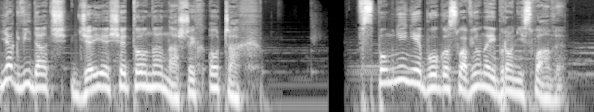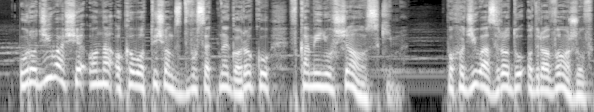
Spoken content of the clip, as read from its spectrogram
Jak widać, dzieje się to na naszych oczach. Wspomnienie błogosławionej Bronisławy. Urodziła się ona około 1200 roku w Kamieniu Śląskim – Pochodziła z rodu Odrowążów,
